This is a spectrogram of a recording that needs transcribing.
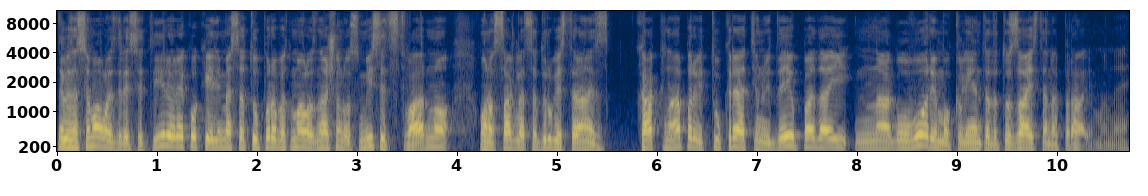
Nego sam se malo izresetirao i rekao, ok, idem ja sad tu probati malo, znaš, ono, smisliti stvarno, ono, sagledati sa druge strane kako napraviti tu kreativnu ideju pa da i nagovorimo klijenta da to zaista napravimo, ne.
